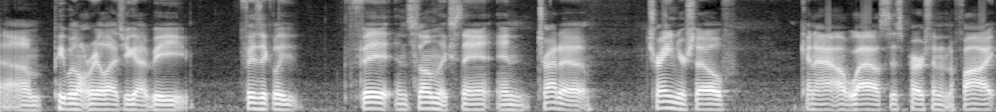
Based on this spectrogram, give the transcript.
Um, people don't realize you got to be physically fit in some extent and try to train yourself. Can I outlast this person in a fight?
